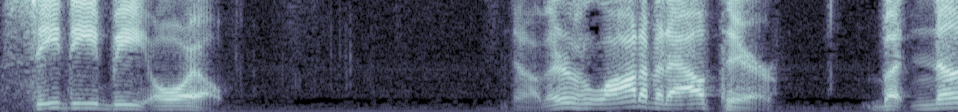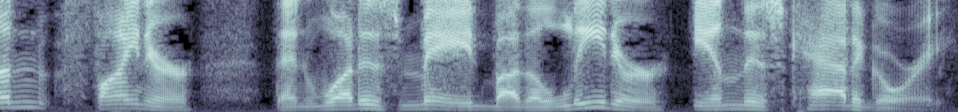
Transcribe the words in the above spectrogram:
CDB oil. Now, there's a lot of it out there, but none finer than what is made by the leader in this category,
